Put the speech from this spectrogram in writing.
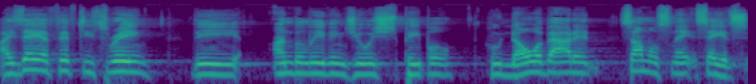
Isaiah 53, the unbelieving Jewish people who know about it, some will say it's,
